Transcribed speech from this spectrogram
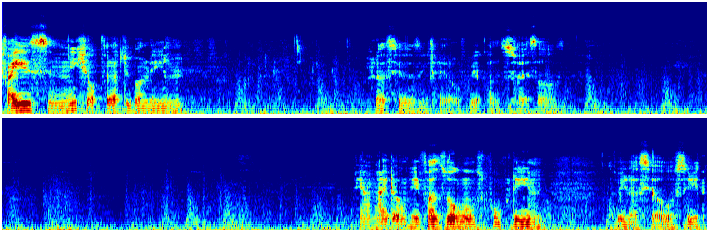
Ich weiß nicht, ob wir das überleben. Das hier sieht halt auf mir ganz scheiße aus. Wir haben halt irgendwie Versorgungsproblem, so wie das hier aussieht.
